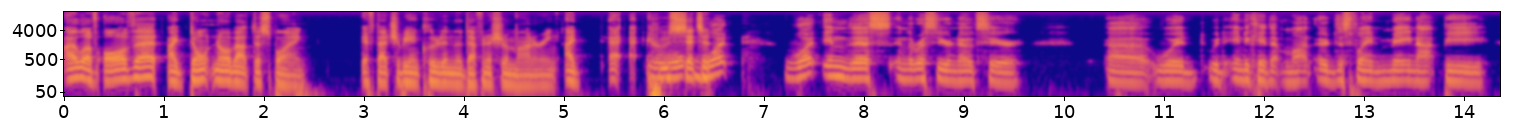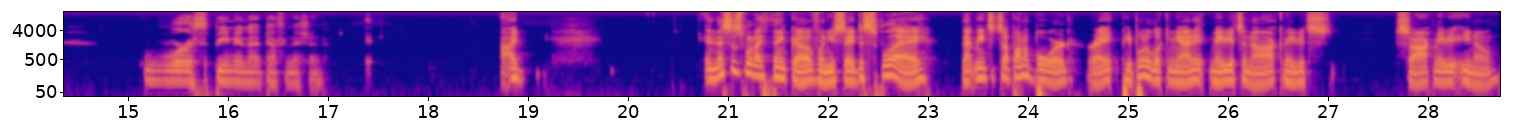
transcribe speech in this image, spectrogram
I love all of that. I don't know about displaying if that should be included in the definition of monitoring. I, I who sits it what what in this in the rest of your notes here uh, would would indicate that mon- or displaying may not be worth being in that definition. I and this is what I think of when you say display. That means it's up on a board, right? People are looking at it. Maybe it's a NOC, maybe it's SOC, maybe you know,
